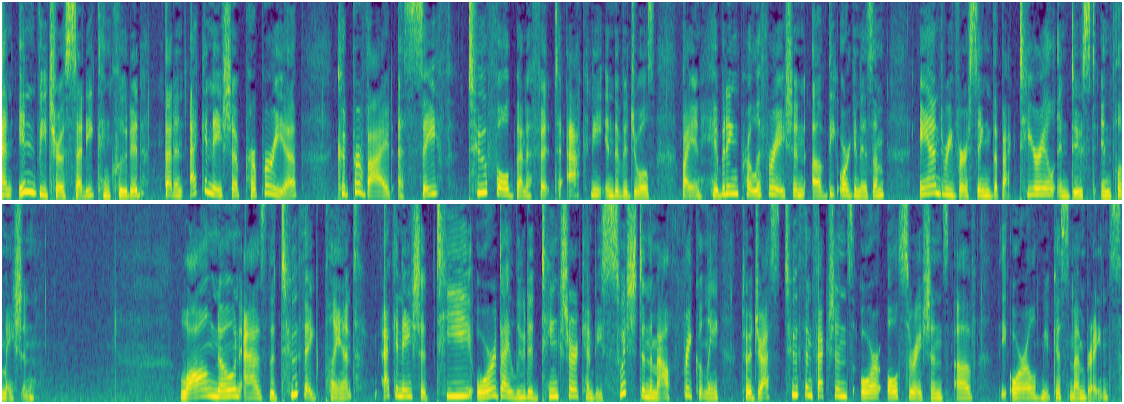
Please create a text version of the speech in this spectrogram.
An in vitro study concluded that an Echinacea purpurea could provide a safe twofold benefit to acne individuals by inhibiting proliferation of the organism and reversing the bacterial induced inflammation. Long known as the toothache plant, Echinacea tea or diluted tincture can be swished in the mouth frequently to address tooth infections or ulcerations of the oral mucous membranes.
